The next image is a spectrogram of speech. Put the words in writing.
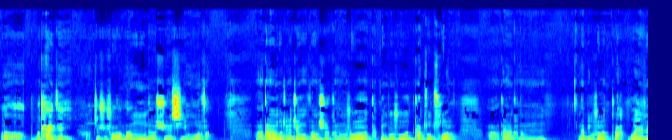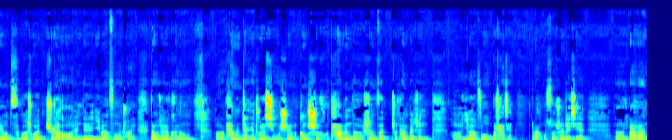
呃，不太建议。啊，就是说盲目的学习模仿，啊，当然我觉得这种方式可能说他并不是说他做错了，啊，当然可能，那比如说对吧，我也没有资格说指导人家亿万富翁创业，但我觉得可能，啊，他们展现出的形式更适合他们的身份，就是他们本身，啊，亿万富翁不差钱，对吧？我损失这些，呃，一百万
